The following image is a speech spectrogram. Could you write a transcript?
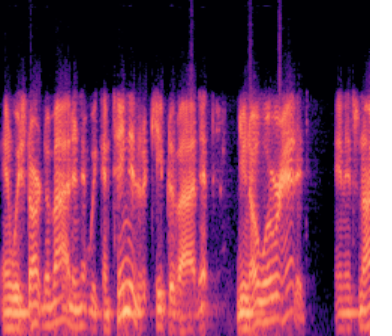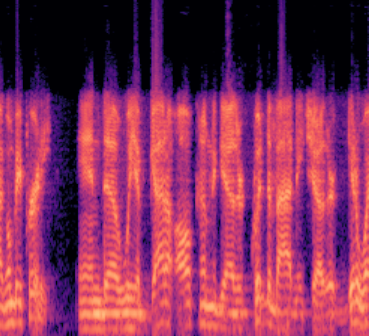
And we start dividing it. We continue to keep dividing it. You know where we're headed, and it's not going to be pretty. And uh, we have got to all come together, quit dividing each other, get away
